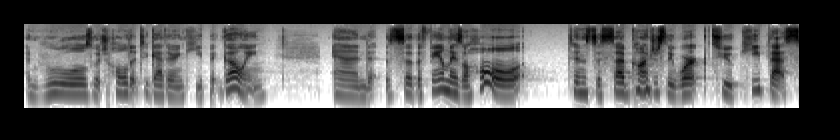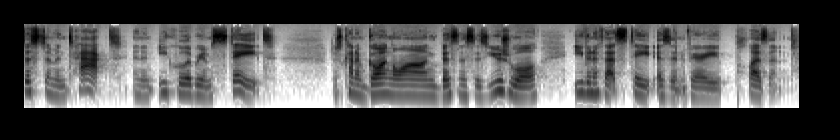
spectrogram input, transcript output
and rules which hold it together and keep it going. And so the family as a whole tends to subconsciously work to keep that system intact in an equilibrium state, just kind of going along business as usual, even if that state isn't very pleasant.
